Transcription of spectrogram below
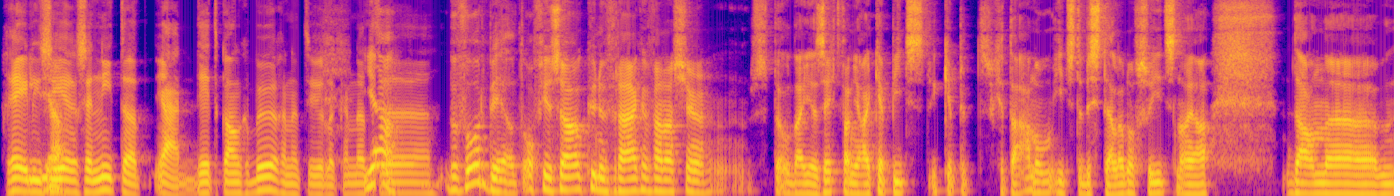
realiseren ze niet dat ja, dit kan gebeuren natuurlijk. En dat, Ja. eh, Bijvoorbeeld, of je zou kunnen vragen van als je, stel dat je zegt van ja, ik heb iets, ik heb het gedaan om iets te bestellen of zoiets, nou ja, dan uh,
